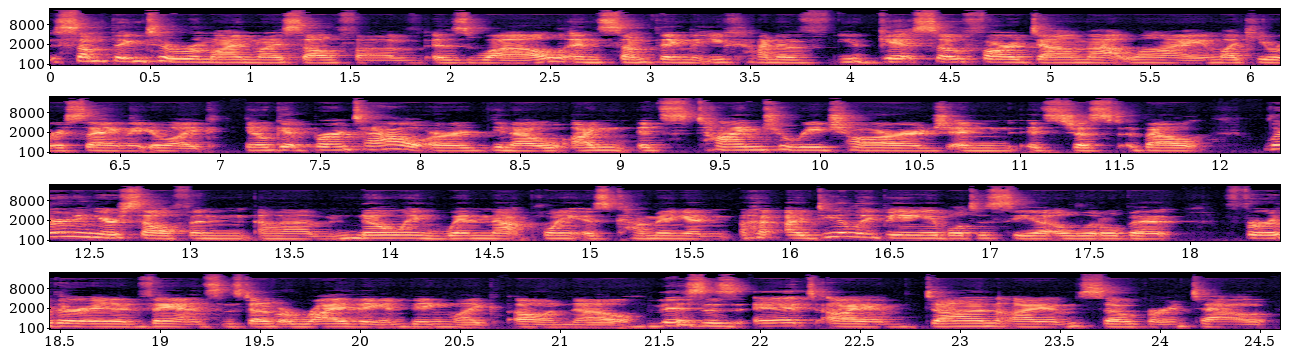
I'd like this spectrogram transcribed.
something to remind myself of as well and something that you kind of you get so far down that line like you were saying that you're like you know get burnt out or you know I it's time to recharge and it's just about learning yourself and um, knowing when that point is coming and ideally being able to see it a little bit further in advance instead of arriving and being like oh no this is it. I am done. I am so burnt out.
